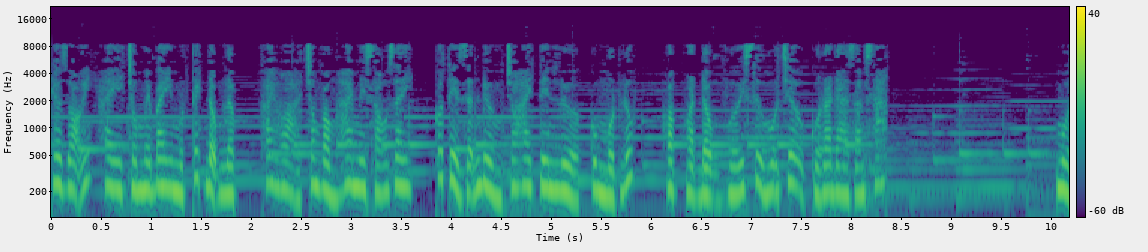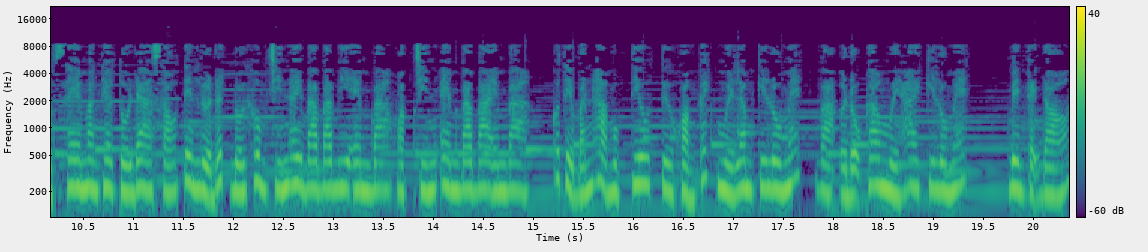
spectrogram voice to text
theo dõi hay chống máy bay một cách động lập, khai hỏa trong vòng 26 giây, có thể dẫn đường cho hai tên lửa cùng một lúc, hoặc hoạt động với sự hỗ trợ của radar giám sát. Một xe mang theo tối đa 6 tên lửa đất đối không 9A33BM3 hoặc 9M33M3, có thể bắn hạ mục tiêu từ khoảng cách 15 km và ở độ cao 12 km. Bên cạnh đó,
